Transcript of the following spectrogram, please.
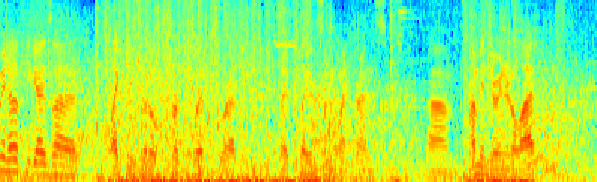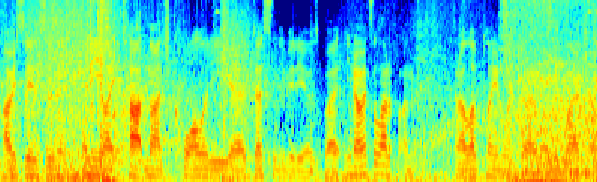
Let me know if you guys uh, like these little short clips where I, I play with some of my friends. Um, I'm enjoying it a lot. Obviously, this isn't any like top-notch quality uh, Destiny videos, but you know it's a lot of fun, and I love playing with uh, people actually.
